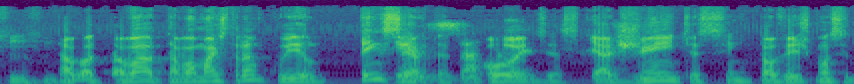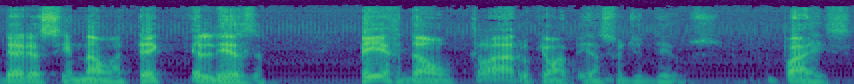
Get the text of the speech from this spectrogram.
tava, tava, tava mais tranquilo. Tem certas Exatamente. coisas que a gente, assim, talvez considere assim, não, até que beleza. Perdão, claro que é uma bênção de Deus. Paz,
